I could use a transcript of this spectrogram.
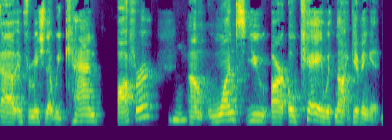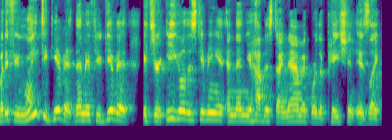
uh, information that we can offer mm-hmm. um, once you are okay with not giving it. But if you need to give it, then if you give it, it's your ego that's giving it. And then you have this dynamic where the patient is like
